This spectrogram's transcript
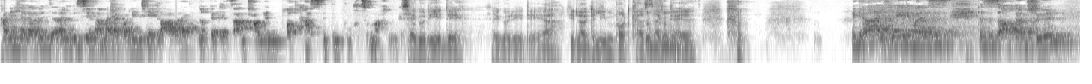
kann ich ja damit ein bisschen an meiner Qualität arbeiten und werde jetzt anfangen, einen Podcast mit dem Buch zu machen. Sehr gute Idee. Sehr gute Idee, ja. Die Leute lieben Podcasts aktuell. ja, ich denke mal, das ist, das ist auch ganz schön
